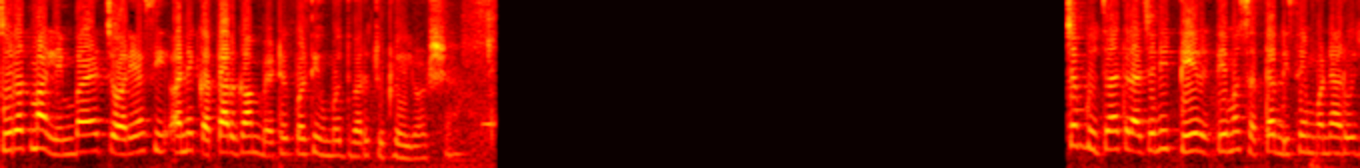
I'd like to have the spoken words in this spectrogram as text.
સુરતમાં લિંબાયત ચોર્યાસી અને કતારગામ બેઠક પરથી ઉમેદવારો ચૂંટણી લડશે. ગુજરાત રાજ્યની તેર તેમજ સત્તર ડિસેમ્બરના રોજ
